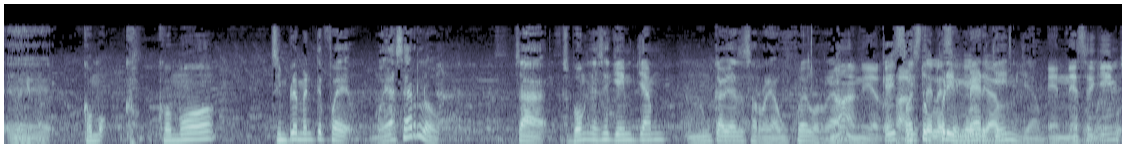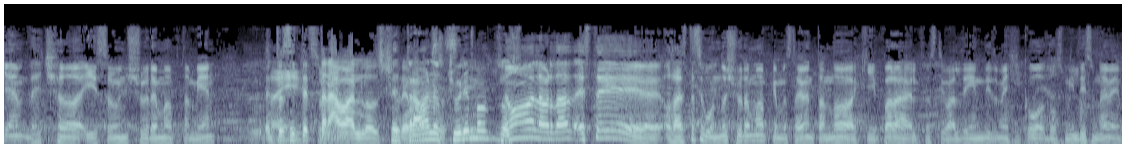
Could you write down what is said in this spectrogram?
eh, ¿cómo, ¿cómo simplemente fue, voy a hacerlo? O sea, supongo que en ese Game Jam nunca habías desarrollado un juego real. No, ni ¿Qué o sea, fue tu en ese primer Game Game Jam? Jam. En ese Game Jam, de hecho, hice un shoot 'em up también. Sea, Entonces sí te traban los ¿Te shoot 'em traban los así. shoot 'em ups? No, la verdad, este, o sea, este segundo shoot 'em up que me estoy aventando aquí para el Festival de Indies México 2019,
